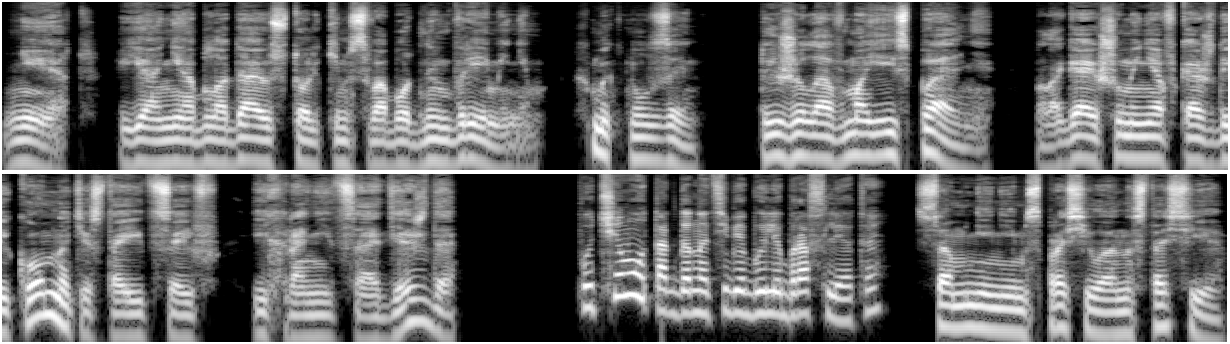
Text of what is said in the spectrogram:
«Нет, я не обладаю стольким свободным временем», — хмыкнул Зейн. «Ты жила в моей спальне. Полагаешь, у меня в каждой комнате стоит сейф и хранится одежда?» «Почему тогда на тебе были браслеты?» — сомнением спросила Анастасия.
